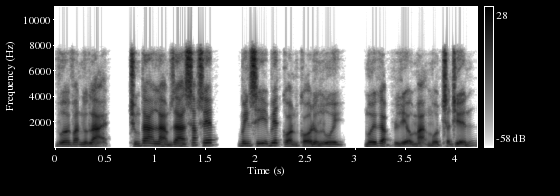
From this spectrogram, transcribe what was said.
Vừa vặn ngược lại, chúng ta làm ra sắp xếp, binh sĩ biết còn có đường lui, mới gặp liều mạng một trận chiến.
